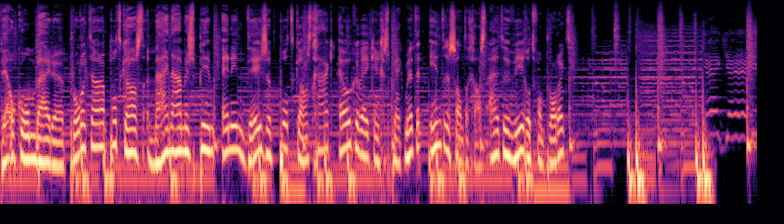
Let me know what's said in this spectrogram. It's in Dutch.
Welkom bij de Product Owner Podcast. Mijn naam is Pim en in deze podcast ga ik elke week in gesprek met een interessante gast uit de wereld van product.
